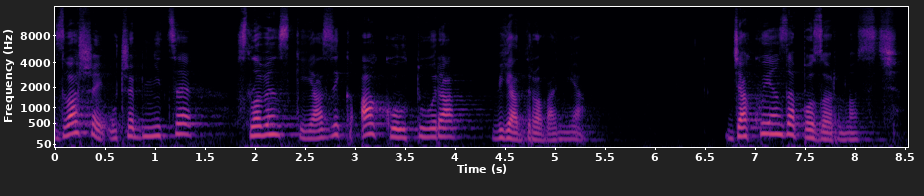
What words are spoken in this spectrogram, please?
z vašej učebnice Slovenský jazyk a kultúra vyjadrovania. Ďakujem za pozornosť.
